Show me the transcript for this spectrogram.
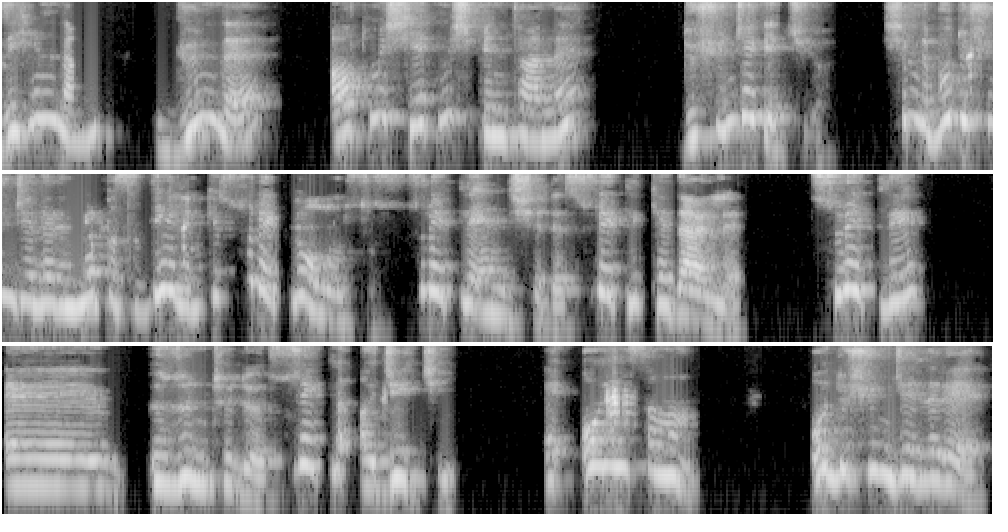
zihinden günde 60-70 bin tane düşünce geçiyor. Şimdi bu düşüncelerin yapısı diyelim ki sürekli olumsuz, sürekli endişede, sürekli kederli, sürekli e, üzüntülü, sürekli acı için. E, o insanın o düşünceleri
